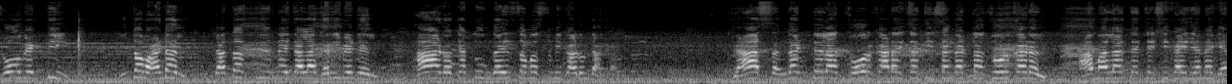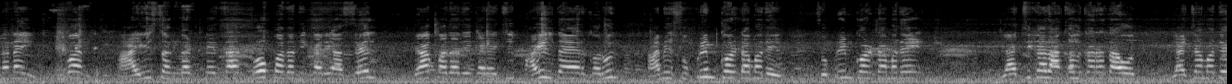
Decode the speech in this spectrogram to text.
जो व्यक्ती इथं भांडल त्याचाच निर्णय त्याला घरी भेटेल. हा डोक्यातून गैरसमज तुम्ही काढून टाका. ज्या संघटनेला जोर काढायचा ती संघटना जोर काढल. आम्हाला त्याच्याशी काही देणं घेणं नाही. पण आई संघटनेचा जो पदाधिकारी असेल त्या पदाधिकाऱ्याची फाईल तयार करून आम्ही सुप्रीम कोर्टामध्ये सुप्रीम कोर्टामध्ये याचिका दाखल करत आहोत. याच्यामध्ये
